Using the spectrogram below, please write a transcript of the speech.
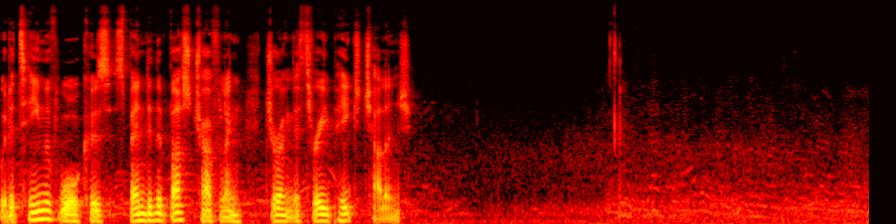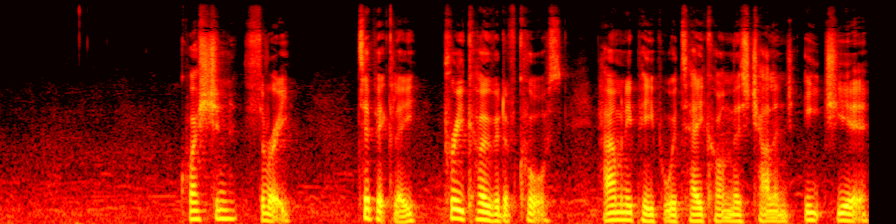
would a team of walkers spend in the bus travelling during the Three Peaks Challenge? Question 3. Typically, pre COVID of course, how many people would take on this challenge each year?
